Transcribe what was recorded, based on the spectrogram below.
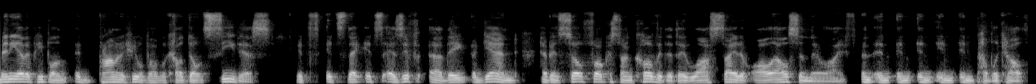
many other people and prominent people in public health don't see this. It's it's that it's as if uh, they again have been so focused on covid that they lost sight of all else in their life and in in in, in public health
